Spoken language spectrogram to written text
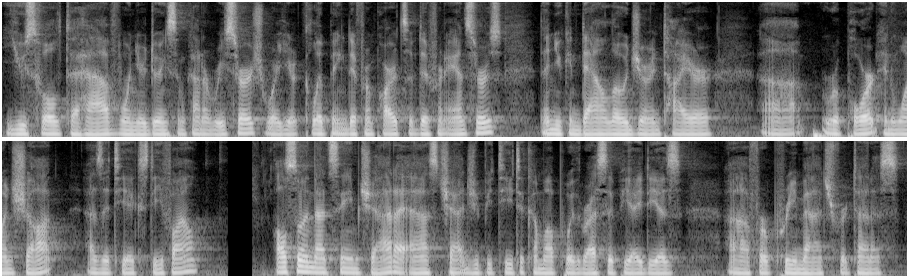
useful to have when you're doing some kind of research where you're clipping different parts of different answers. Then you can download your entire uh, report in one shot as a TXT file. Also, in that same chat, I asked ChatGPT to come up with recipe ideas uh, for pre match for tennis.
